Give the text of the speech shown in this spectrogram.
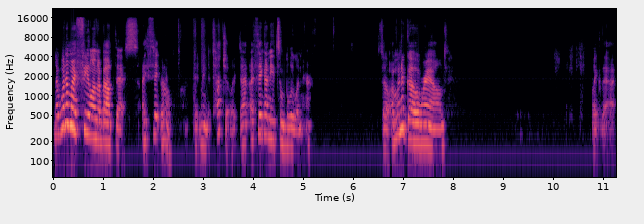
Now, what am I feeling about this? I think, oh, didn't mean to touch it like that. I think I need some blue in there. So I'm going to go around like that.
